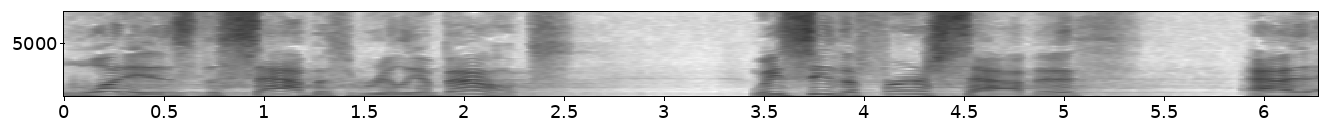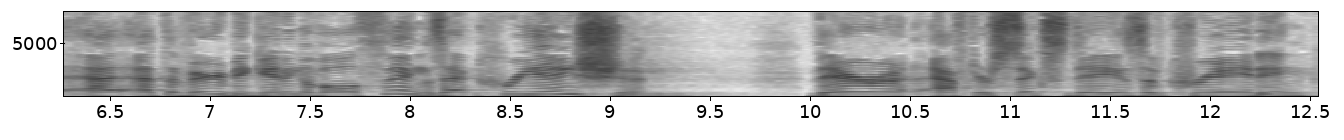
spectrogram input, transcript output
what is the Sabbath really about. We see the first Sabbath at, at, at, the very beginning of all things, at creation. There, after six days of creating,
